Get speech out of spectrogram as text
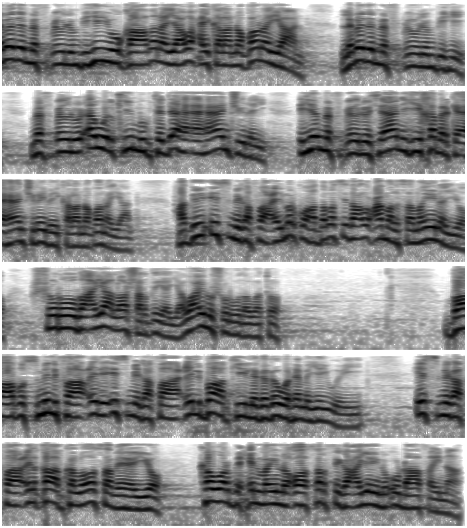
Labada mafcuulun bihi yuu qaadanayaa waxay kala noqonayaan labada mafcuulun bihi. Mafcuulu awalkii mubtadaha ahaan jiray iyo mafcuulu haanigii khabarka ahaan jiray bay kala noqonayaan. Haddii ismiga faacil markuu haddaba sidaa u camal samaynayo shuruuda ayaa loo shardiyaya. Waa inuu shuruuda wato. Baabu smil faacili ismiga faacil baabkii lagaga warramayey weeyi. Ismiga faacil qaabka loo sameeyo ka warbixin mayno oo sarfiga ayaynu u dhaafaynaa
